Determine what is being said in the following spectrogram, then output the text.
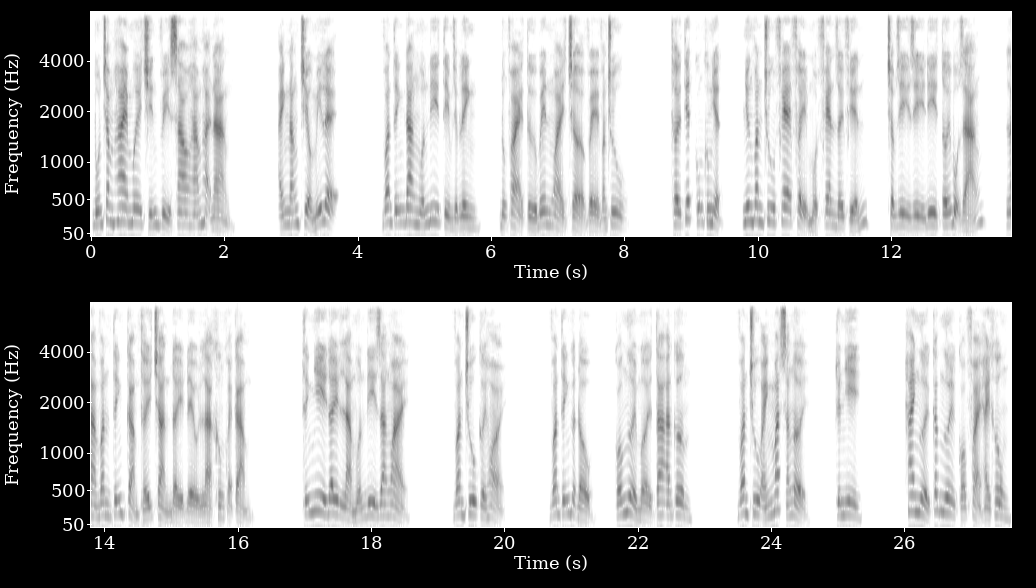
429 vì sao hãm hại nàng. Ánh nắng chiều mỹ lệ. Văn Tĩnh đang muốn đi tìm Diệp Linh, đụng phải từ bên ngoài trở về Văn Chu. Thời tiết cũng không nhiệt, nhưng Văn Chu phe phẩy một phen giấy phiến, chậm gì gì đi tới bộ dáng, làm Văn Tĩnh cảm thấy tràn đầy đều là không khỏe cảm. Tĩnh Nhi đây là muốn đi ra ngoài. Văn Chu cười hỏi. Văn Tĩnh gật đầu, có người mời ta ăn cơm. Văn Chu ánh mắt sáng ngời, Tuyên Nhi. Hai người các ngươi có phải hay không?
